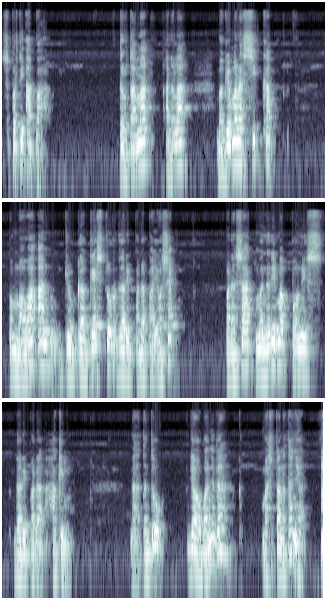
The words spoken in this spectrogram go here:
seperti apa. Terutama adalah bagaimana sikap pembawaan juga gestur daripada Pak Yosep pada saat menerima ponis daripada hakim. Nah, tentu jawabannya adalah masih tanda tanya.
